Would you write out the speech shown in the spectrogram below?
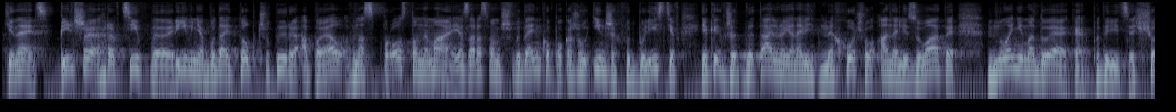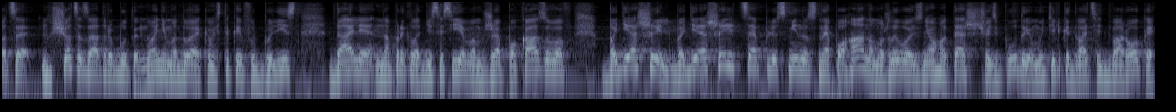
Кінець. Більше гравців е, рівня бодай топ-4 АПЛ в нас просто немає. Я зараз вам швиденько покажу інших футболістів, яких вже детально я навіть не хочу аналізувати. Ноні Мадуеке. Подивіться, що це ну що це за атрибути. Ноні Мадуеке, ось такий футболіст. Далі, наприклад, Дісесі я вам вже показував. Бадіашиль. Бадіашиль це плюс-мінус непогано. Можливо, з нього теж щось буде. Йому тільки 22 роки.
